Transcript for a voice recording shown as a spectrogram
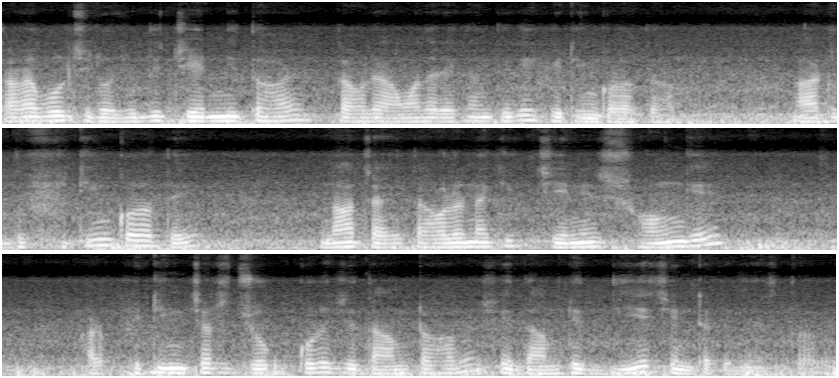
তারা বলছিল, যদি চেন নিতে হয়, তাহলে আমাদের এখান থেকেই ফিটিং করাতে হবে। আর যদি ফিটিং করাতে না চাই, তাহলে নাকি চেনের সঙ্গে আর ফিটিং চার্জ যোগ করে যে দামটা হবে, সেই দামটি দিয়ে চেনটাকে নিয়ে আসতে হবে।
